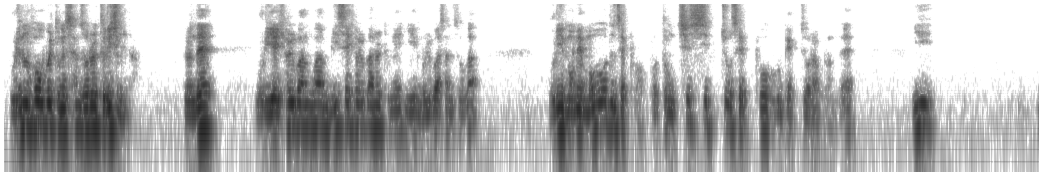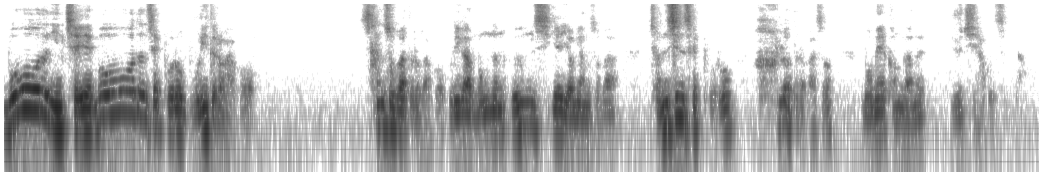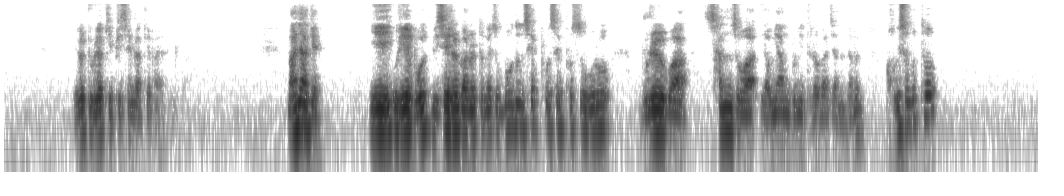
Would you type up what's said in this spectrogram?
우리는 호흡을 통해 산소를 들이십니다. 그런데 우리의 혈관과 미세혈관을 통해 이 물과 산소가 우리 몸의 모든 세포, 보통 70조 세포 혹은 100조라고 그러는데, 이 모든 인체의 모든 세포로 물이 들어가고, 산소가 들어가고, 우리가 먹는 음식의 영양소가 전신 세포로 흘러 들어가서 몸의 건강을 유지하고 있습니다. 이걸 우리가 깊이 생각해 봐야 됩니다. 만약에 이 우리의 미세혈관을 통해서 모든 세포 세포 속으로 물과 산소와 영양분이 들어가지 않는다면 거기서부터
